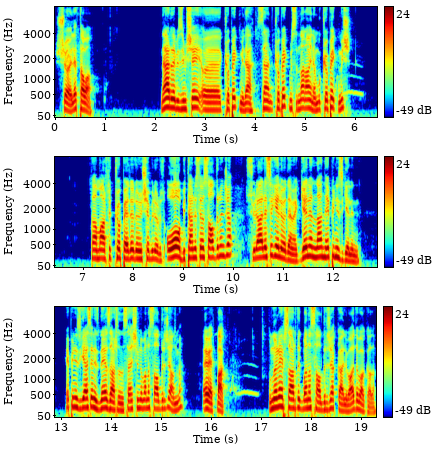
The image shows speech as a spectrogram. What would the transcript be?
Şöyle tamam. Nerede bizim şey? Ee, köpek miydi ha? Sen köpek misin lan? Aynen bu köpekmiş. Tamam artık köpeğe de dönüşebiliyoruz. Oo bir tanesine saldırınca sülalesi geliyor demek. Gelin lan hepiniz gelin. Hepiniz gelseniz ne yazarsınız? Sen şimdi bana saldıracaksın mı? Evet bak. Bunların hepsi artık bana saldıracak galiba. Hadi bakalım.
